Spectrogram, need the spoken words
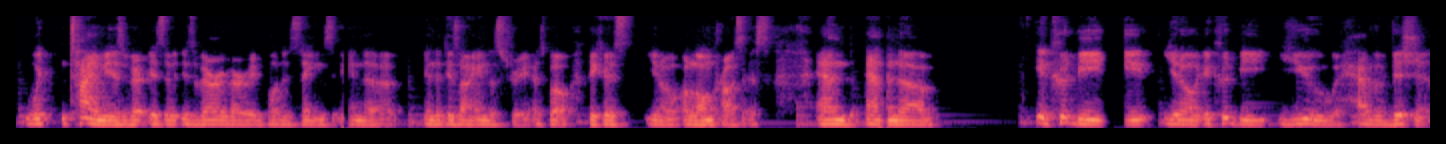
with time is very is is very very important things in the in the design industry as well because you know a long process. And and uh, it could be you know it could be you have a vision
